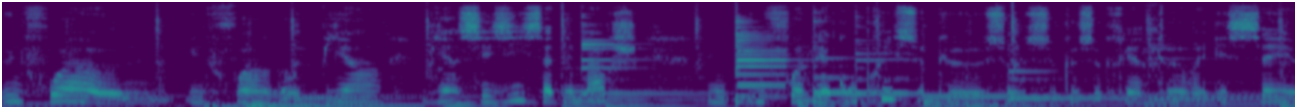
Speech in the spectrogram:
une fois, euh, une fois euh, bien, bien saisi sa démarche, une, fois bien compris ce que ce, créateur essaie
